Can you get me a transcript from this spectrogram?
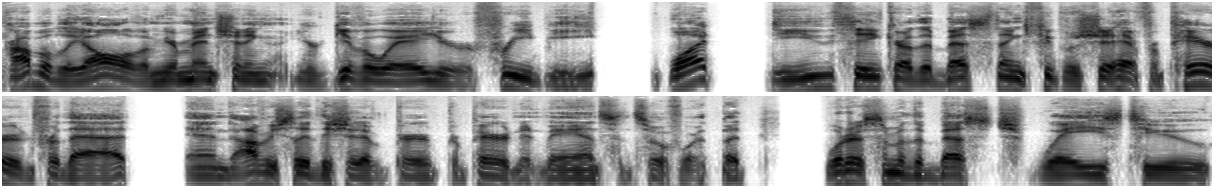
probably all of them, you're mentioning your giveaway, your freebie. What do you think are the best things people should have prepared for that? And obviously they should have prepared in advance and so forth. But what are some of the best ways to,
